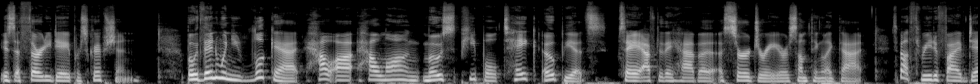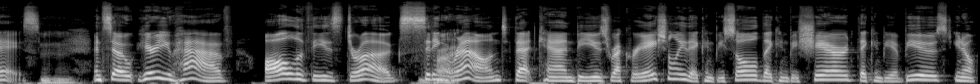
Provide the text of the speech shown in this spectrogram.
is a 30 day prescription. But then when you look at how, uh, how long most people take opiates, say after they have a, a surgery or something like that, it's about three to five days. And so here you have all of these drugs sitting Right. around that can be used recreationally. They can be sold. They can be shared. They can be abused, you know,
